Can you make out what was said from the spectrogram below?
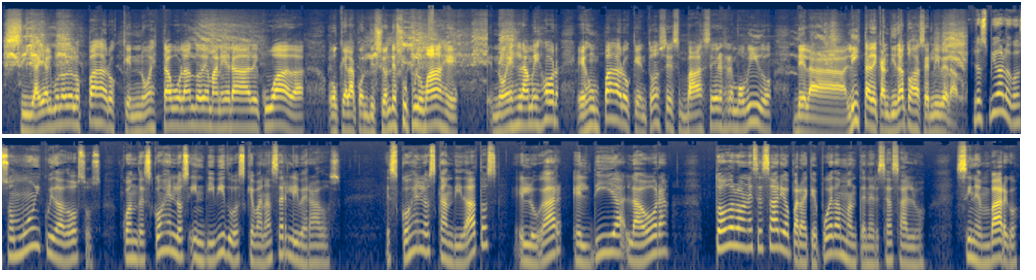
si hay alguno de los pájaros que no está volando de manera adecuada o que la condición de su plumaje no es la mejor, es un pájaro que entonces va a ser removido de la lista de candidatos a ser liberado. Los biólogos son muy cuidadosos cuando escogen los individuos que van a ser liberados. Escogen los candidatos, el lugar, el día, la hora, todo lo necesario para que puedan mantenerse a salvo. Sin embargo,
